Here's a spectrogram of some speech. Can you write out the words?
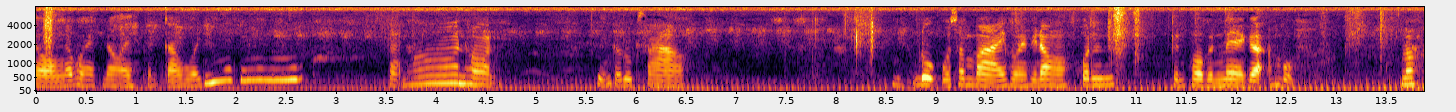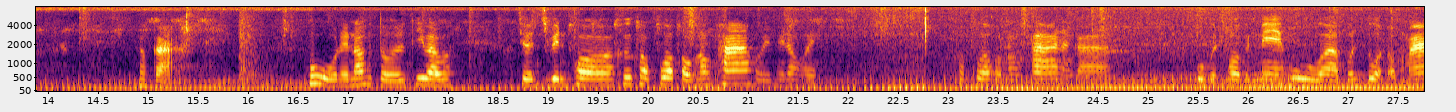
ยองแล้วพ่อแม่พี่น้องเอ้ยเพิ่นเกาหัวยิ่งยิ่งยิ่งยิ่ง กาดฮ้อนฮ้อนถึงกับลูกสาว ลูกบ่สบายพ่อแม่พี่น้อง คนเป็นพ่อเป็นแม่ก็บ่เนาะแล้วก็ผู้เลยเนาะตัวที่ว่าเชิญจะเป็นพ่อคือครอบครัวของน้องผ้าพ่อแม่พี่น้องเอ้ยครอบครัวของน้องผ้านั่นก็ผู้เป็นพ่อเป็นแม่ผู้ว่าผลตรวจออกมา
